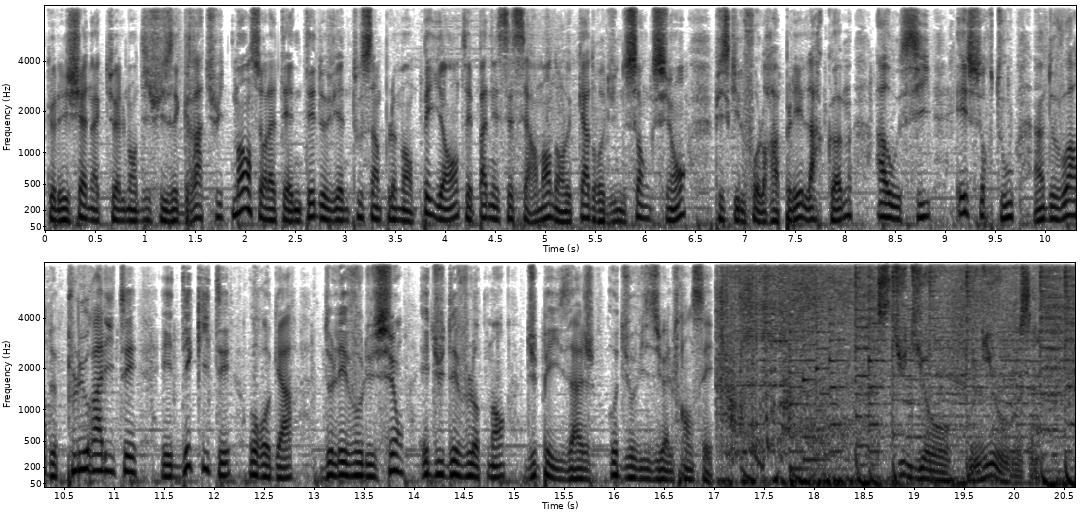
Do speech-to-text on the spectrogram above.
que les chaînes actuellement diffusées gratuitement sur la TNT deviennent tout simplement payantes et pas nécessairement dans le cadre d'une sanction, puisqu'il faut le rappeler, l'ARCOM a aussi et surtout un devoir de pluralité et d'équité au regard de l'évolution et du développement du paysage audiovisuel français. Studio News.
